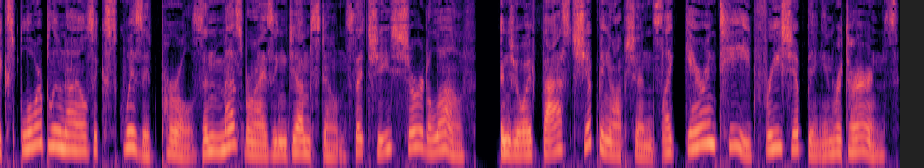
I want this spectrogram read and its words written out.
Explore Blue Nile's exquisite pearls and mesmerizing gemstones that she's sure to love. Enjoy fast shipping options like guaranteed free shipping and returns.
